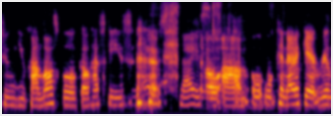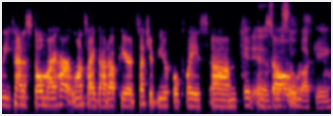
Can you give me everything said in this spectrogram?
to UConn Law School. Go Huskies! Nice, nice. so um, well, Connecticut really kind of stole my heart once I got up here. It's such a beautiful place. Um, it is. So, We're so lucky.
